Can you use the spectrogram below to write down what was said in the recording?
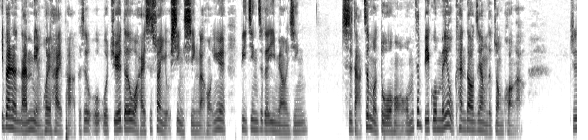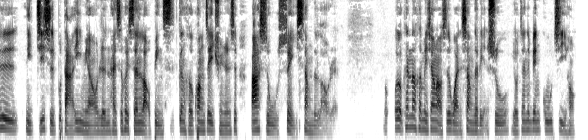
一般人难免会害怕，可是我我觉得我还是算有信心了哈，因为毕竟这个疫苗已经施打这么多哈，我们在别国没有看到这样的状况啊。就是你即使不打疫苗，人还是会生老病死，更何况这一群人是八十五岁以上的老人。我我有看到何美香老师晚上的脸书，有在那边估计吼，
